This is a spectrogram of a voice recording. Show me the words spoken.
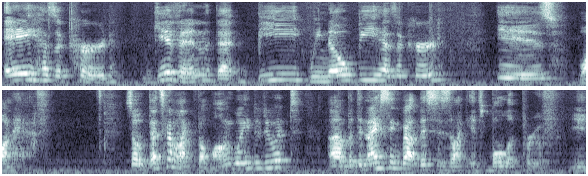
A has occurred, given that B, we know B has occurred, is 1 half. So that's kind of like the long way to do it. Um, but the nice thing about this is like it's bulletproof. You,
